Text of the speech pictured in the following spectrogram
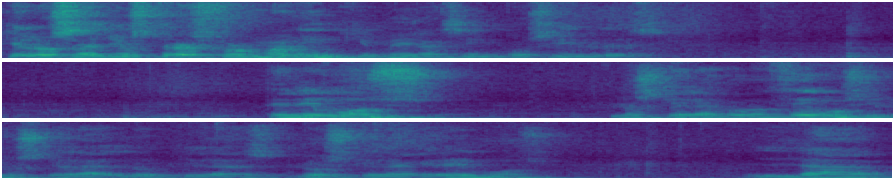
que los años transforman en quimeras imposibles. Tenemos, los que la conocemos y los que la, los que la queremos, la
